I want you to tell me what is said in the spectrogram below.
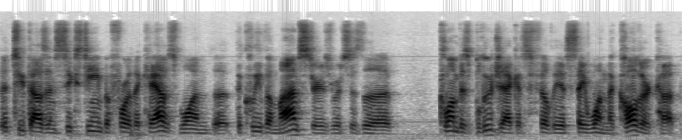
the 2016, before the Cavs won the, the Cleveland Monsters, which is the Columbus Blue Jackets affiliates, they won the Calder Cup.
